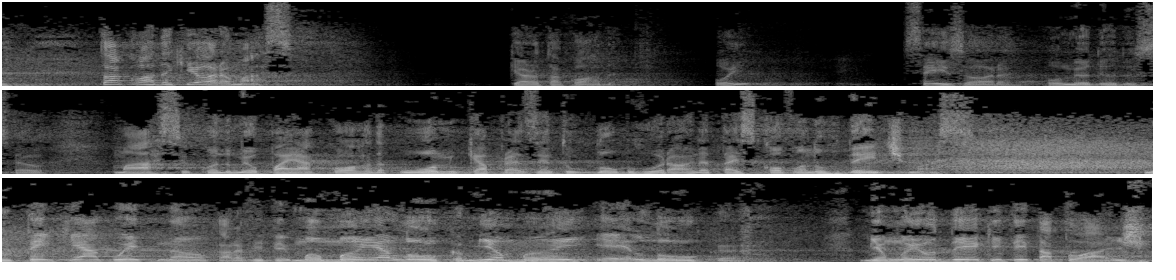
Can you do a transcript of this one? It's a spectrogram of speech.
tu acorda que hora, Márcio? Que hora tu acorda? Oi? Seis horas. Oh, meu Deus do céu. Márcio, quando meu pai acorda, o homem que apresenta o Globo Rural ainda está escovando os dentes, Márcio. Não tem quem aguente, não, cara. Mamãe é louca. Minha mãe é louca. Minha mãe odeia quem tem tatuagem.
